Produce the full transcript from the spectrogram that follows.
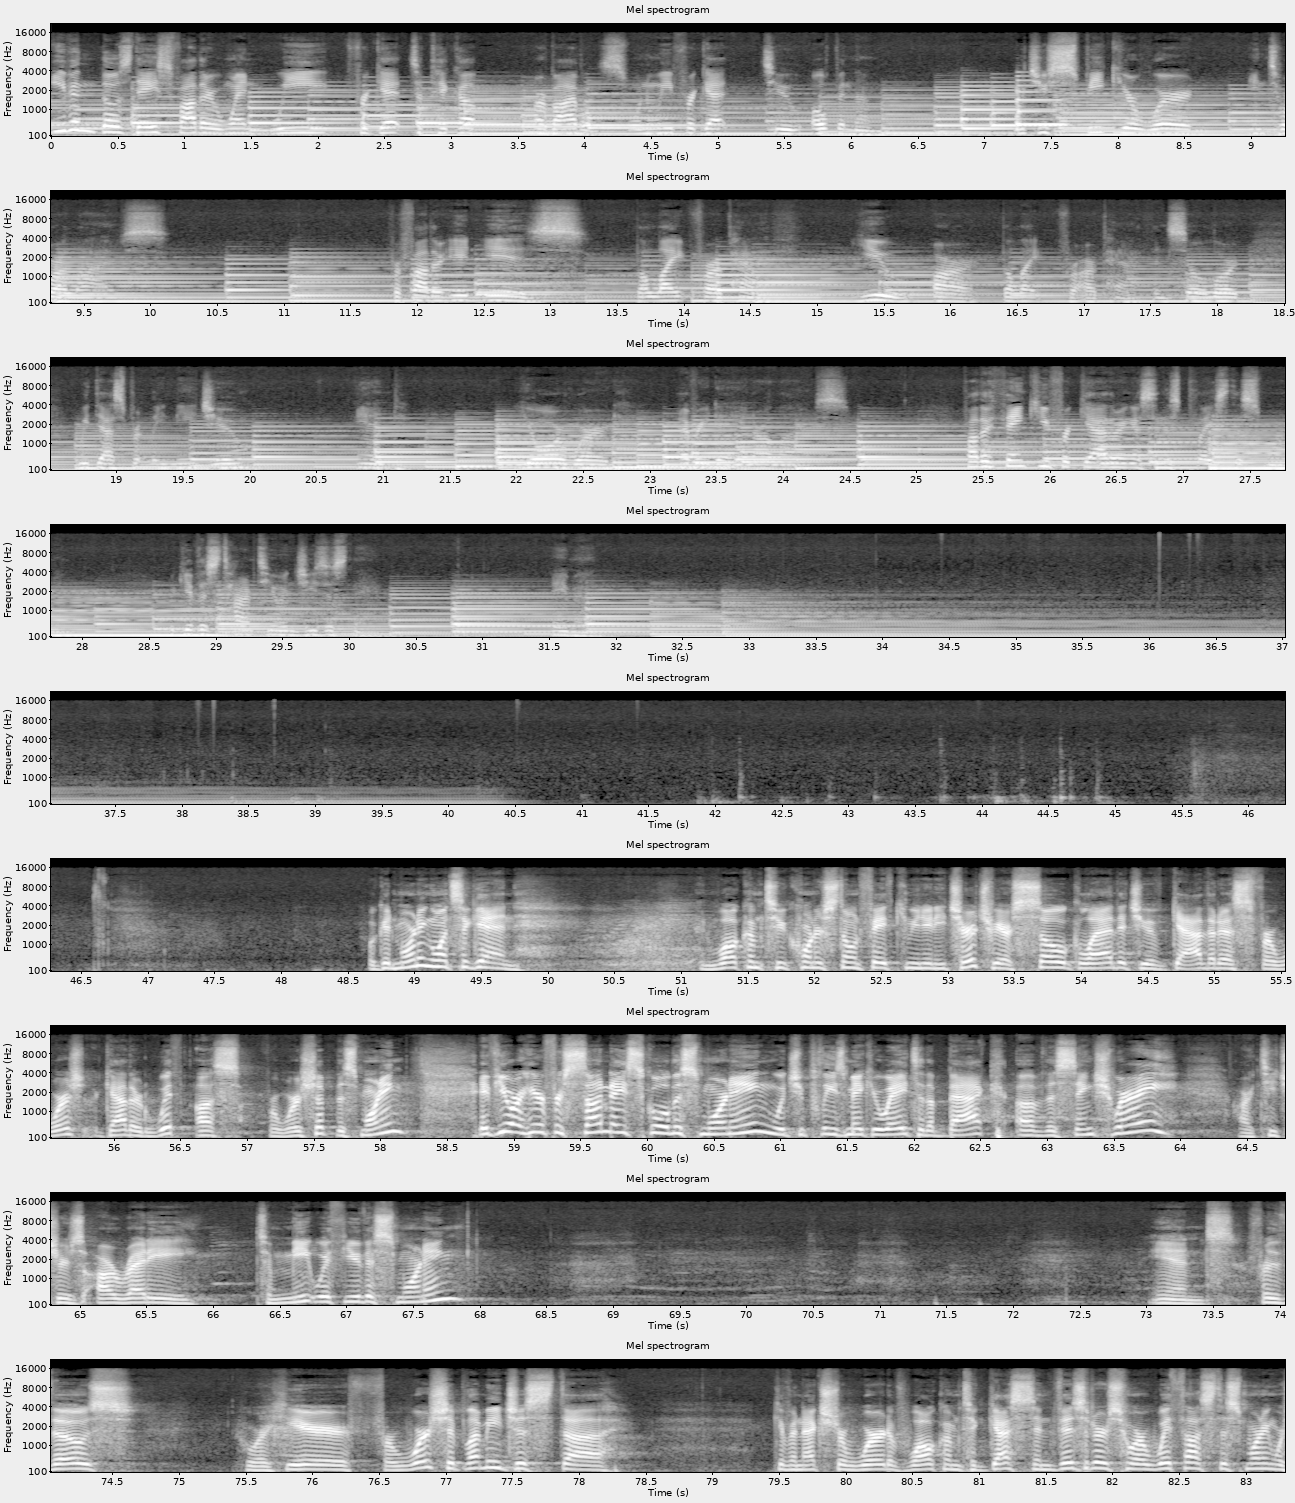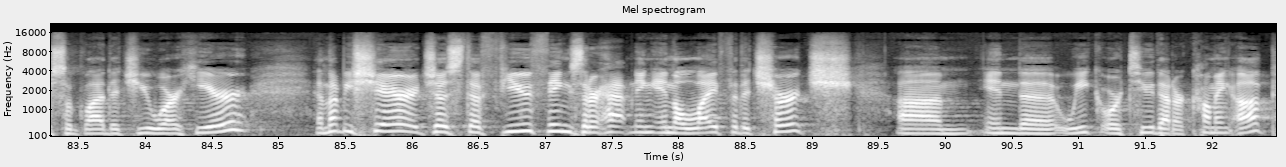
Even those days, Father, when we forget to pick up our Bibles, when we forget to open them, would you speak your word into our lives? For, Father, it is the light for our path. You are the light for our path. And so, Lord, we desperately need you and your word every day in our lives. Father, thank you for gathering us in this place this morning. We give this time to you in Jesus' name. Well, good morning once again. And welcome to Cornerstone Faith Community Church. We are so glad that you have gathered us for worship, gathered with us for worship this morning. If you are here for Sunday school this morning, would you please make your way to the back of the sanctuary? Our teachers are ready to meet with you this morning. And for those who are here for worship, let me just uh, give an extra word of welcome to guests and visitors who are with us this morning. We're so glad that you are here. And let me share just a few things that are happening in the life of the church um, in the week or two that are coming up.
